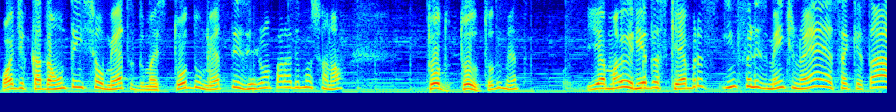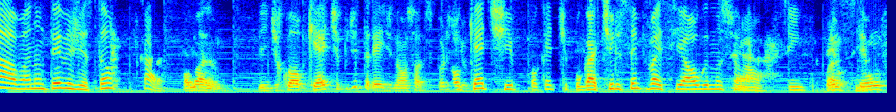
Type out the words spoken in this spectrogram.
Pode, cada um tem seu método, mas todo método exige uma parada emocional. Todo, todo, todo método. E a maioria das quebras, infelizmente, não é essa questão, ah, mas não teve gestão. Cara. Ô, mano, e de qualquer tipo de trade, não só de esportivo. Qualquer tipo, qualquer tipo. O gatilho sempre vai ser algo emocional. É. Sempre. Tem, tem um,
